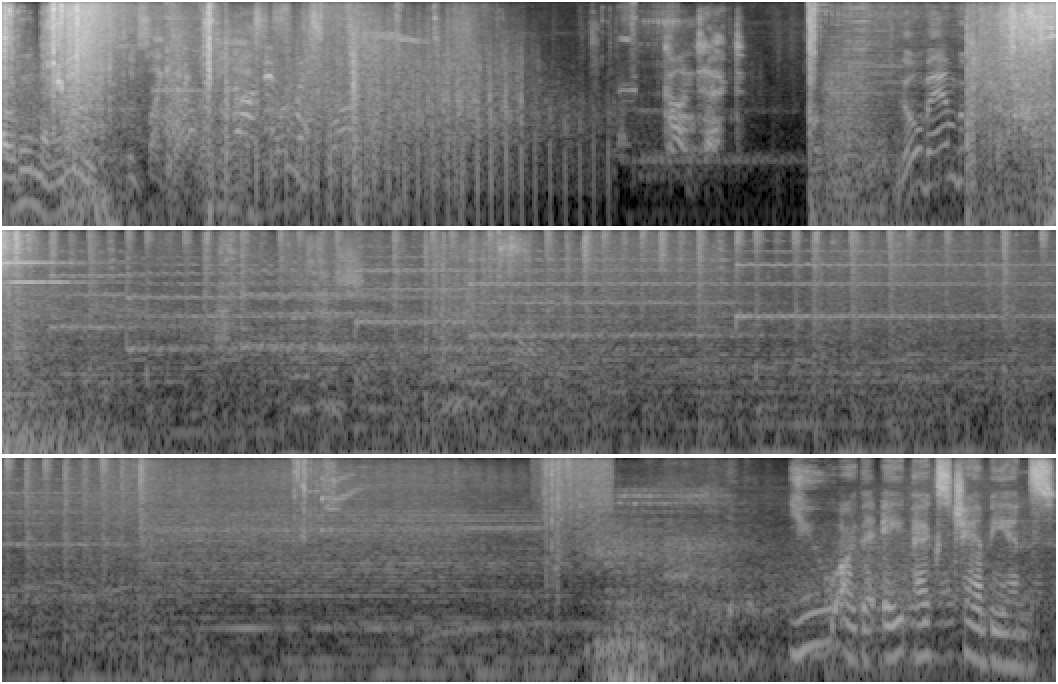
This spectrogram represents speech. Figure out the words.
Taurin Looks like that was the last one. Contact. Are the Apex champions.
